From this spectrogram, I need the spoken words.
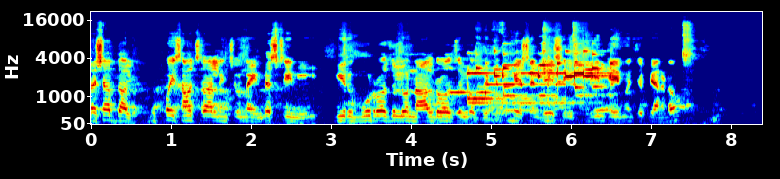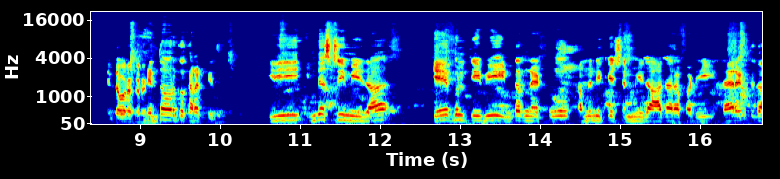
దశాబ్దాలు ముప్పై సంవత్సరాల నుంచి ఉన్న ఇండస్ట్రీని మీరు మూడు రోజుల్లో నాలుగు రోజుల్లో బ్యూటిఫికేషన్ చేసి క్లీన్ చేయమని చెప్పి అనడం ఎంతవరకు? ఎంతవరకు కరెక్ట్ ఇది? ఈ ఇండస్ట్రీ మీద కేబుల్ టీవీ ఇంటర్నెట్ కమ్యూనికేషన్ మీద ఆధారపడి డైరెక్ట్గా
